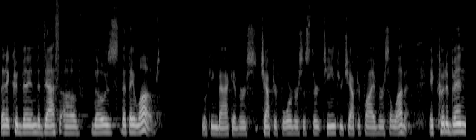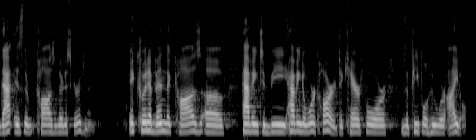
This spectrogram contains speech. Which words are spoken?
that it could have been the death of those that they loved. Looking back at verse chapter 4 verses 13 through chapter 5 verse 11. It could have been that is the cause of their discouragement. It could have been the cause of having to be having to work hard to care for the people who were idle.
